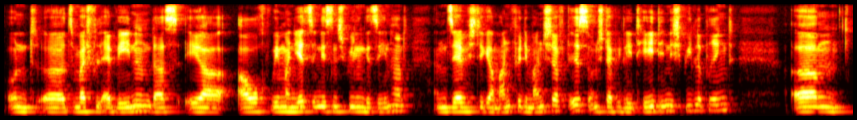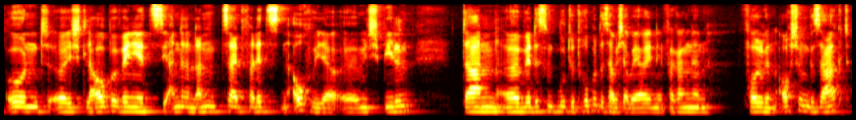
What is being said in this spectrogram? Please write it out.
und äh, zum Beispiel erwähnen, dass er auch, wie man jetzt in diesen Spielen gesehen hat, ein sehr wichtiger Mann für die Mannschaft ist und Stabilität in die Spiele bringt. Ähm, und äh, ich glaube, wenn jetzt die anderen Langzeitverletzten auch wieder äh, mitspielen, dann äh, wird es eine gute Truppe. Das habe ich aber ja in den vergangenen Folgen auch schon gesagt.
